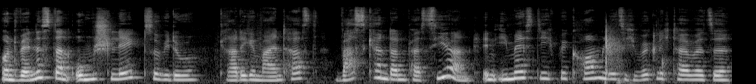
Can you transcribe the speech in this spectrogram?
Und wenn es dann umschlägt, so wie du gerade gemeint hast, was kann dann passieren? In E-Mails, die ich bekomme, lese ich wirklich teilweise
